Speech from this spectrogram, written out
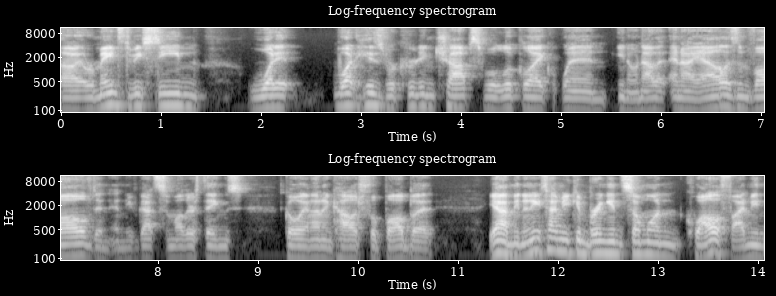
uh, it remains to be seen what it, what his recruiting chops will look like when, you know, now that NIL is involved and, and you've got some other things going on in college football, but yeah, I mean, anytime you can bring in someone qualified, I mean,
